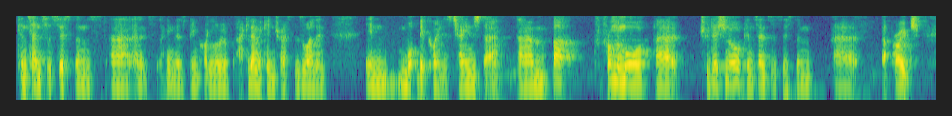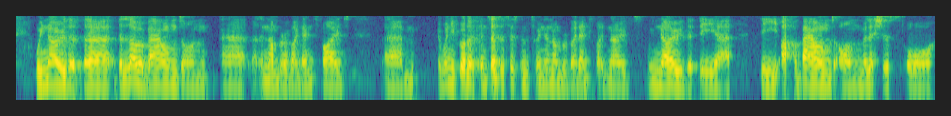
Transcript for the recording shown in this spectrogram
consensus systems, uh, and I think there's been quite a lot of academic interest as well in in what Bitcoin has changed there. Um, but from the more uh, traditional consensus system uh, approach, we know that the the lower bound on uh, a number of identified um, when you've got a consensus system between a number of identified nodes, we know that the uh, the upper bound on malicious or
